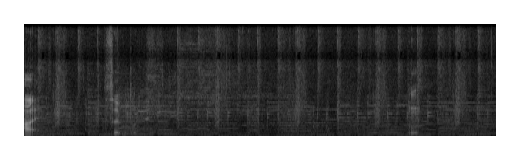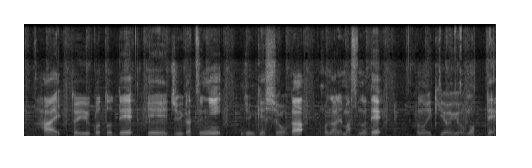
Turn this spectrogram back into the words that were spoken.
あ。はい。そういうことです。うん。はい。ということで、えー10月に準決勝が行われますので、この勢いを持って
